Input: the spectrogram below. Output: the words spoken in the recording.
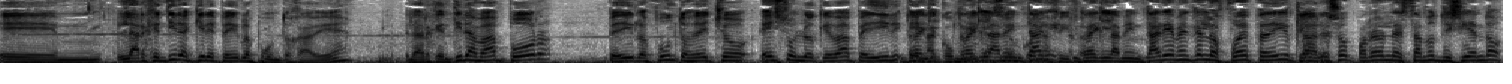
Eh, la Argentina quiere pedir los puntos, Javi. ¿eh? La Argentina va por pedir los puntos. De hecho, eso es lo que va a pedir en la comunicación con la FIFA. Reglamentariamente los puede pedir, por eso por eso le estamos diciendo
